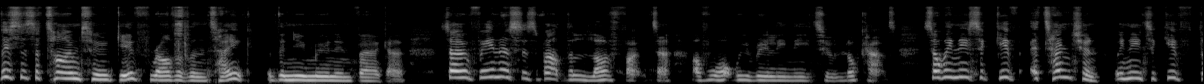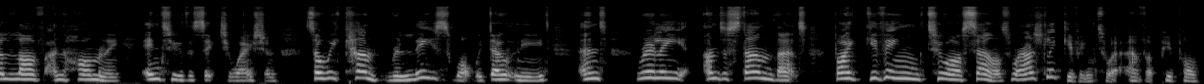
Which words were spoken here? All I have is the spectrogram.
this is a time to give rather than take with the new moon in Virgo. So Venus is about the love factor of what we really need to look at. So we need to give attention. We need to give the love and harmony into the situation so we can release what we don't need and really understand that by giving to ourselves, we're actually giving to other people.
